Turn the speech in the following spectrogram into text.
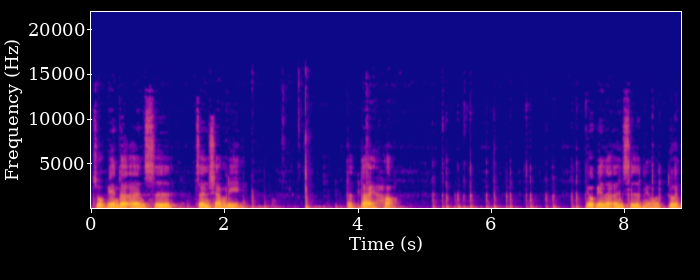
左边的 N 是正向力的代号，右边的 N 是牛顿。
